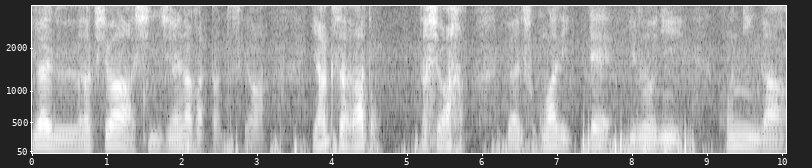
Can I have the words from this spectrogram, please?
と。いわゆる私は信じられなかったんですが、ヤクザだと私はいわゆるそこまで行っているのに本人が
